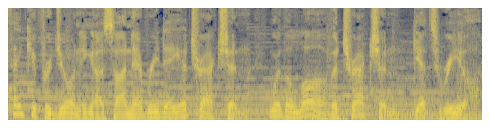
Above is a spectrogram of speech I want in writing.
Thank you for joining us on Everyday Attraction, where the law of attraction gets real.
